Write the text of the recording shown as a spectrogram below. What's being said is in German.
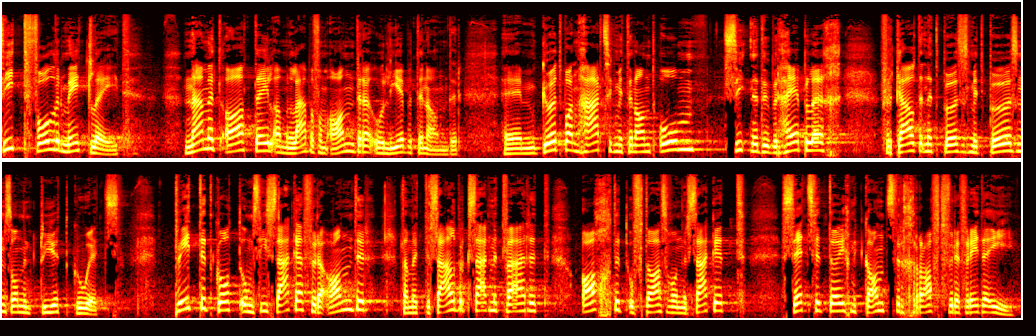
Seid voller Mitleid. Nehmt Anteil am Leben vom anderen und liebt einander. Ähm, geht barmherzig miteinander um. Seid nicht überheblich. Vergeltet nicht Böses mit Bösem, sondern tut Gutes. Bittet Gott um sein Segen für einen anderen, damit ihr selber gesegnet werdet. Achtet auf das, was er sagt. Setzt euch mit ganzer Kraft für den Frieden ein.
